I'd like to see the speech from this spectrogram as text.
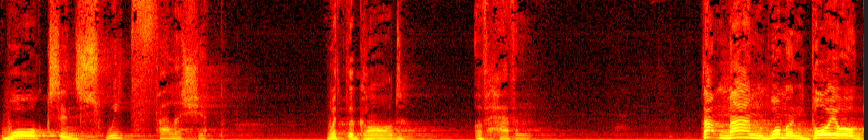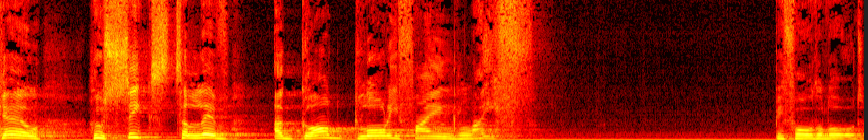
walks in sweet fellowship with the God of heaven. That man, woman, boy, or girl who seeks to live a God glorifying life before the Lord.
